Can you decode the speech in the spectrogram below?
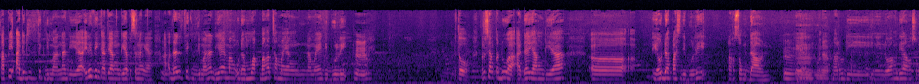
Tapi ada di titik di mana dia, ini tingkat yang dia senang ya. Ada di titik di mana dia emang udah muak banget sama yang namanya dibully itu terus yang kedua ada yang dia eh ya udah pas dibully langsung down kayak Hmm, baru di ini doang dia langsung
